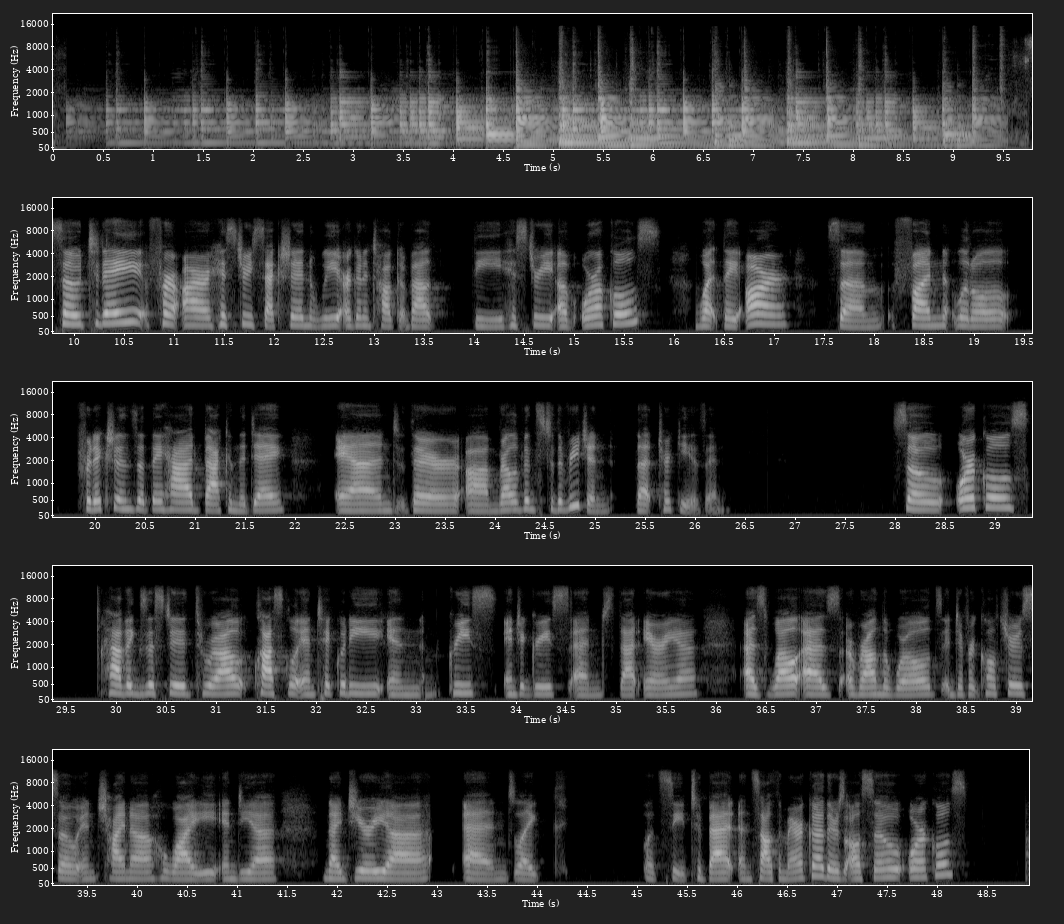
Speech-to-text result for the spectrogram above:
So, today for our history section, we are going to talk about the history of oracles, what they are, some fun little predictions that they had back in the day, and their um, relevance to the region that Turkey is in. So, oracles have existed throughout classical antiquity in Greece, ancient Greece, and that area as well as around the world in different cultures. So in China, Hawaii, India, Nigeria, and like, let's see, Tibet and South America, there's also oracles.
